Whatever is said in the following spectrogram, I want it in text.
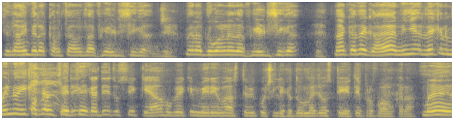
ਤੇ ਨਾ ਹੀ ਮੇਰਾ ਕਵਿਤਾ ਦਾ ਫੀਲਡ ਸੀਗਾ। ਮੇਰਾ ਦੁਗਾਣੇ ਦਾ ਫੀਲਡ ਸੀਗਾ। ਮੈਂ ਕਦੇ ਗਾਇਆ ਨਹੀਂ ਹੈ ਲੇਕਿਨ ਮੈਨੂੰ ਇੱਕ ਗੱਲ ਚੇਤੇ ਕਦੀ ਤੁਸੀਂ ਕਿਹਾ ਹੋਵੇ ਕਿ ਮੇਰੇ ਵਾਸਤੇ ਵੀ ਕੁਝ ਲਿਖ ਦਿਓ ਮੈਂ ਜੋ ਸਟੇਜ ਤੇ ਪਰਫਾਰਮ ਕਰਾਂ। ਮੈਂ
